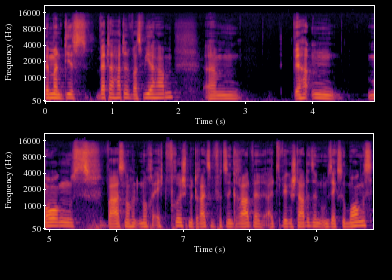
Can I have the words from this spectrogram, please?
wenn man das Wetter hatte, was wir haben. Ähm, wir hatten morgens, war es noch, noch echt frisch mit 13, 14 Grad, wenn, als wir gestartet sind, um 6 Uhr morgens.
